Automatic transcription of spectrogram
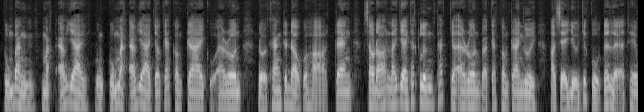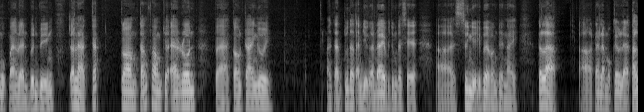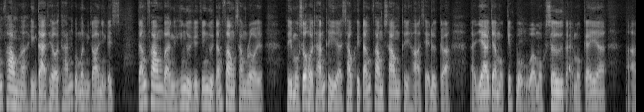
cũng bằng mặc áo dài, cũng, cũng mặc áo dài cho các con trai của Aaron, đội khăn trên đầu của họ trang, sau đó lấy dây thắt lưng thắt cho Aaron và các con trai người, họ sẽ giữ chức vụ tế lễ theo một mạng lệnh vĩnh viễn, đó là cách con tấn phong cho Aaron và con trai người. À, chúng ta tạm dừng ở đây và chúng ta sẽ uh, suy nghĩ về vấn đề này tức là uh, đây là một cái lễ tấn phong ha. hiện tại thì hội thánh của mình có những cái tấn phong và cái người cái, cái người tấn phong xong rồi thì một số hội thánh thì à, sau khi tấn phong xong thì họ sẽ được uh, giao cho một chức vụ uh, một sư tại một cái uh,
